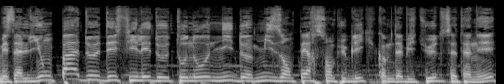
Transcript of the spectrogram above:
Mais à Lyon, pas de défilé de tonneaux ni de mise en perse en public comme d'habitude cette année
